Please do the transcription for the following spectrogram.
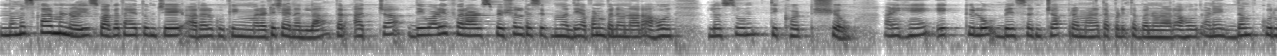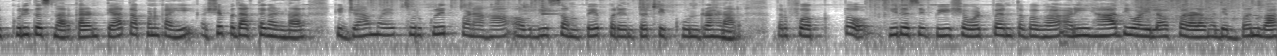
नमस्कार मंडळी स्वागत आहे तुमचे आर आर कुकिंग मराठी चॅनलला. तर आजच्या दिवाळी फराळ स्पेशल रेसिपीमध्ये आपण बनवणार आहोत लसूण तिखट शेव. आणि हे एक किलो बेसनच्या प्रमाणात आपण इथं बनवणार आहोत आणि एकदम कुरकुरीत असणार कारण त्यात आपण काही असे पदार्थ घालणार की ज्यामुळे कुरकुरीतपणा हा अगदी संपेपर्यंत टिकून राहणार. तर फक्त ही रेसिपी शेवटपर्यंत बघा आणि ह्या दिवाळीला फराळामध्ये बनवा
